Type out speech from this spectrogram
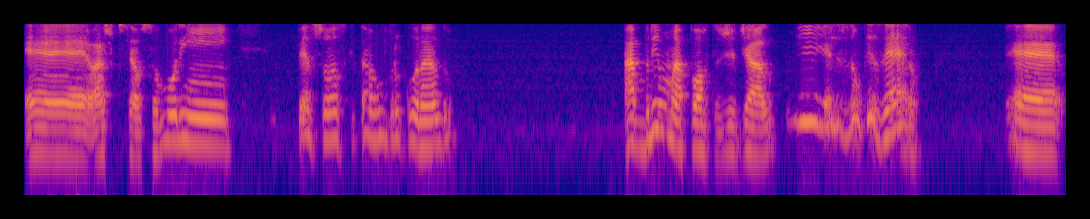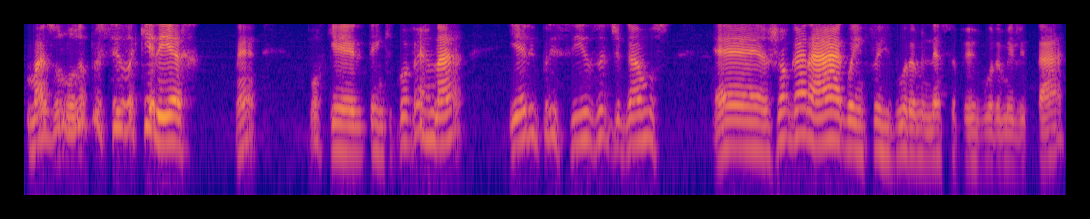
é, eu acho que Celso Amorim, pessoas que estavam procurando abrir uma porta de diálogo e eles não quiseram. É, mas o Lula precisa querer, né? porque ele tem que governar e ele precisa, digamos, é, jogar água em fervura, nessa fervura militar.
